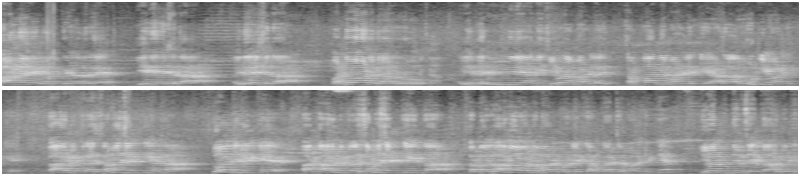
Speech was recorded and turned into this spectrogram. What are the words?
ಕಾರಣ ಏನು ಅಂತ ಹೇಳಿದ್ರೆ ಈ ದೇಶದ ಈ ದೇಶದ ಬಂಡವಾಳಗಾರರು ನೆಮ್ಮದಿಯಾಗಿ ಜೀವನ ಮಾಡಲಿ, ಸಂಪಾದನೆ ಮಾಡಲಿಕ್ಕೆ, ಹಣ ಲೂಟಿ ಮಾಡಲಿಕ್ಕೆ, ಕಾರ್ಮಿಕರ ಶ್ರಮಶಕ್ತಿಯನ್ನ ದೋಚಲಿಕ್ಕೆ, ಆ ಕಾರ್ಮಿಕರ ಶ್ರಮಶಕ್ತಿಯಿಂದ ತಮ್ಮ ಲಾಭವನ್ನು ಮಾಡಿಕೊಳ್ಳಲಿಕ್ಕೆ ಅವಕಾಶ ಮಾಡಲಿಕ್ಕೆ ಇವತ್ತು ದಿವಸ ಕಾರ್ಮಿಕ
